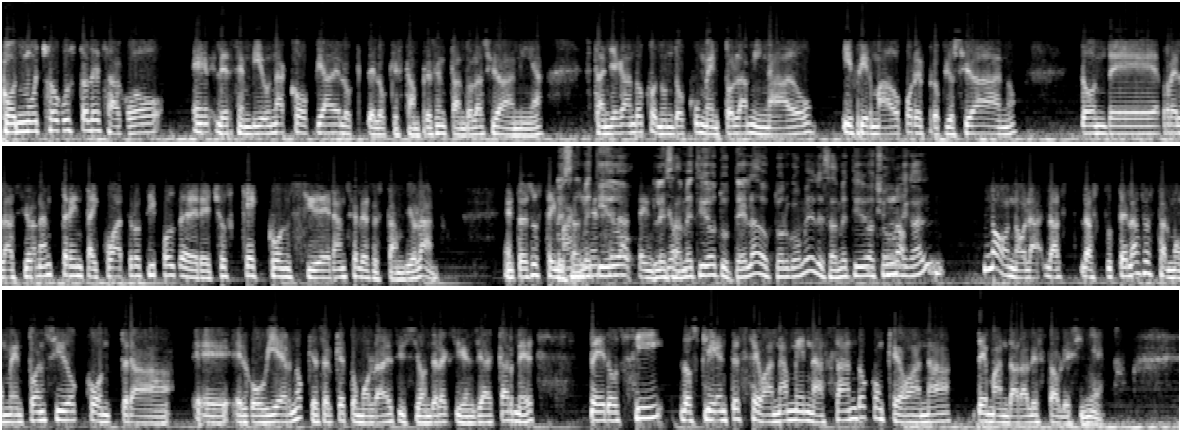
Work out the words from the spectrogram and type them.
Con mucho gusto les hago eh, les envío una copia de lo, de lo que están presentando la ciudadanía. Están llegando con un documento laminado y firmado por el propio ciudadano donde relacionan 34 tipos de derechos que consideran se les están violando. Entonces usted ¿Les han, metido, ¿Les han metido tutela, doctor Gómez? ¿Les han metido acción No, legal? No, no, la- las, las tutelas hasta el momento han sido contra eh, el gobierno, que es el que tomó la decisión de la exigencia de carnet, pero sí los clientes se van amenazando con que van a demandar al establecimiento.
